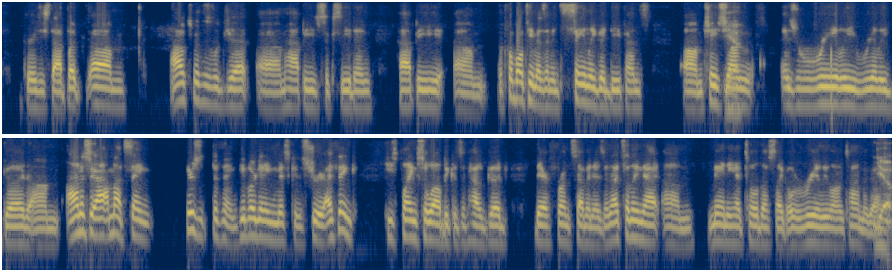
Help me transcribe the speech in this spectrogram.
crazy stat. But um, Alex Smith is legit. Uh, I'm happy he's succeeding. Happy. Um, the football team has an insanely good defense. Um, Chase Yeah. Young is really, really good. Um, honestly, I'm not saying. Here's the thing: people are getting misconstrued. I think he's playing so well because of how good their front seven is, and that's something that um, Manny had told us like a really long time ago. Yeah,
